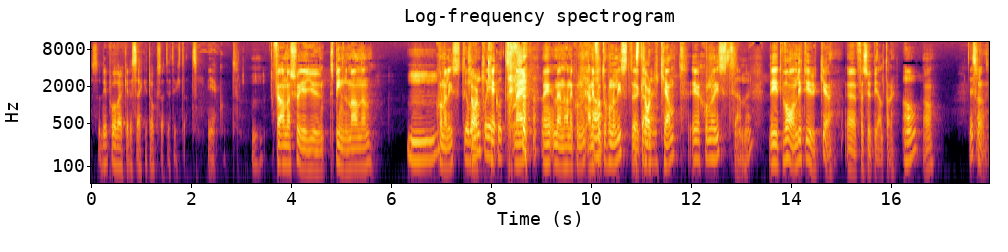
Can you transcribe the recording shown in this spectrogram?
Så det påverkade säkert också att jag tyckte att ekot. Mm. För annars så är ju Spindelmannen, Mm. Journalist. Jobbar han på Ekot? Nej, men, men, han är, han är ja, fotojournalist. Clark Kent är journalist. Stämmer. Det är ett vanligt yrke eh, för superhjältar. Ja, ja. det är sant.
